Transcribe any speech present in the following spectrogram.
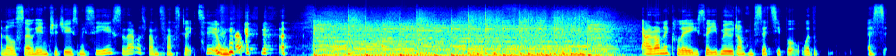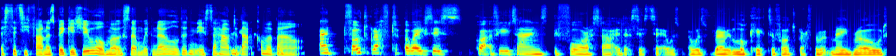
and also he introduced me to you, so that was fantastic too. Ironically, so you moved on from City, but with a, a City fan as big as you, almost then with Noel, didn't you? So how did that come about? I photographed Oasis quite a few times before I started at City. I was I was very lucky to photograph them at Maine Road.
